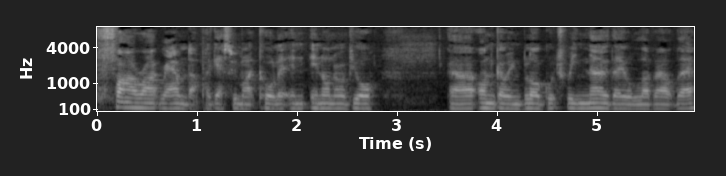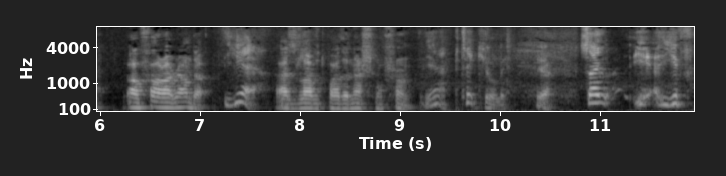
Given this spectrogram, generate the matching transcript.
far right roundup, I guess we might call it, in, in honour of your uh, ongoing blog, which we know they all love out there. Oh, far right roundup, Yeah, as loved by the National Front. yeah, particularly. Yeah. So you've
